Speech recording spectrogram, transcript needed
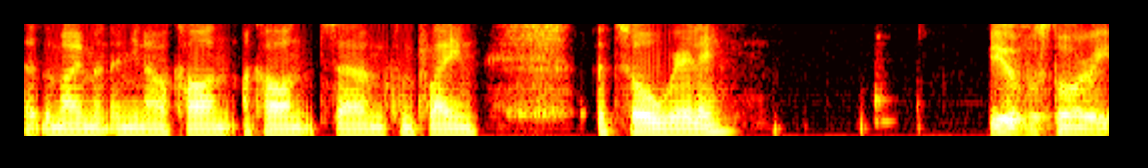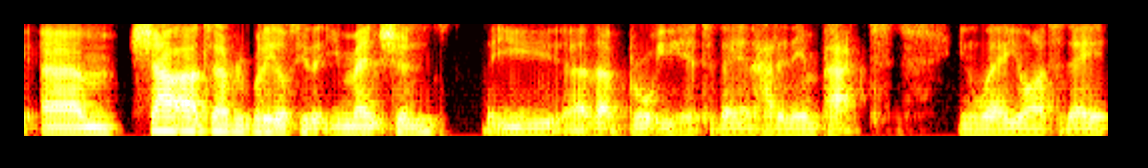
at the moment and you know i can't i can't um, complain at all really Beautiful story. Um, shout out to everybody, obviously, that you mentioned that you uh, that brought you here today and had an impact in where you are today.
